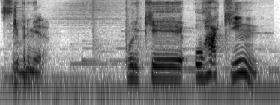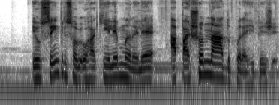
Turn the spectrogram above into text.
de sim. primeira. Porque o Hakim, eu sempre soube, o Hakim, ele é, mano, ele é apaixonado por RPG.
